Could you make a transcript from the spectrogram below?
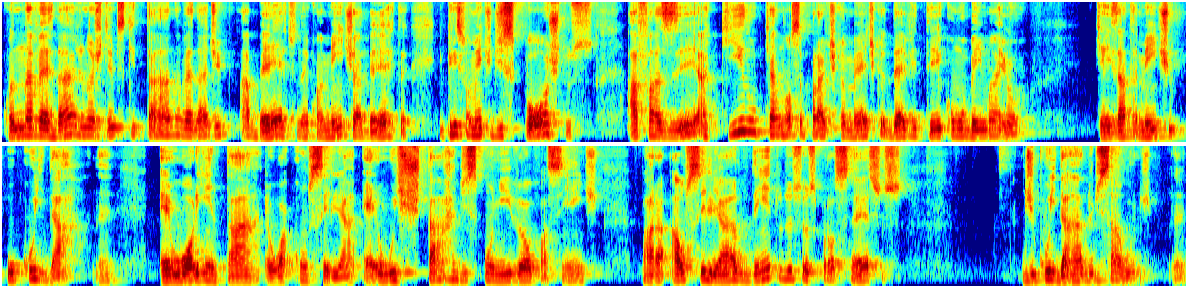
Quando na verdade nós temos que estar, na verdade, abertos, né, com a mente aberta e principalmente dispostos a fazer aquilo que a nossa prática médica deve ter como bem maior, que é exatamente o cuidar, né? É o orientar, é o aconselhar, é o estar disponível ao paciente para auxiliá-lo dentro dos seus processos de cuidado de saúde. Né?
